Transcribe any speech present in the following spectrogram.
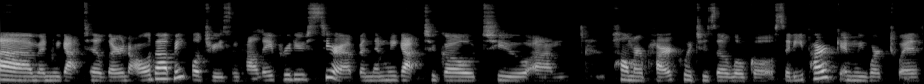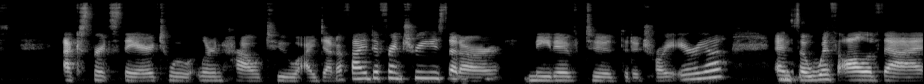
Um, and we got to learn all about maple trees and how they produce syrup. And then we got to go to um, Palmer Park, which is a local city park, and we worked with experts there to learn how to identify different trees that are native to the Detroit area. And so, with all of that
